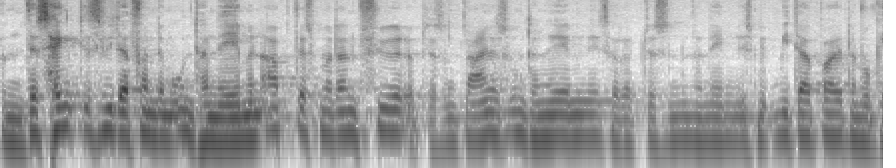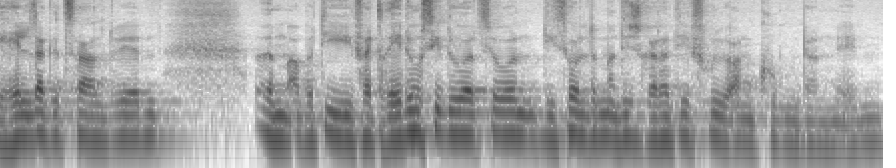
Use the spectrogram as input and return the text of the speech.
Ähm, das hängt jetzt wieder von dem Unternehmen ab, das man dann führt, ob das ein kleines Unternehmen ist oder ob das ein Unternehmen ist mit Mitarbeitern, wo Gehälter gezahlt werden. Ähm, aber die Vertretungssituation, die sollte man sich relativ früh angucken, dann eben,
